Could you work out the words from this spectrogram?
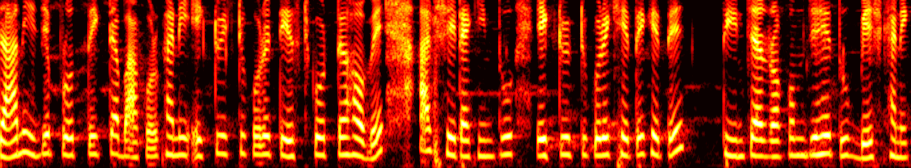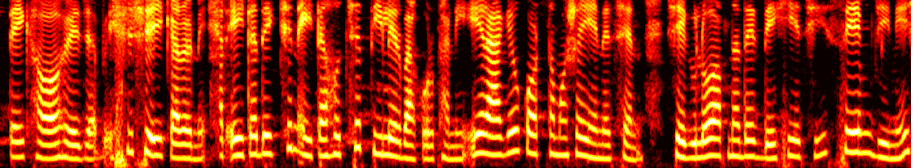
জানি যে প্রত্যেকটা বাকরখানি একটু একটু করে টেস্ট করতে হবে, আর সেটা কিন্তু একটু একটু করে খেতে খেতে তিন চার রকম যেহেতু বেশ খানিকটাই খাওয়া হয়ে যাবে, সেই কারণে। আর এইটা দেখছেন, এইটা হচ্ছে তিলের বাকরখানি। এর আগেও কর্তামশাই এনেছেন সেগুলো আপনাদের দেখিয়েছি। সেম জিনিস,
